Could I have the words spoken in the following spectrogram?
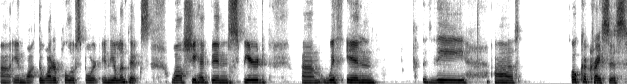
uh, in what, the water polo sport in the Olympics, while she had been speared um, within the uh, Oka crisis,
